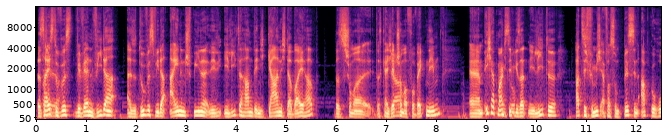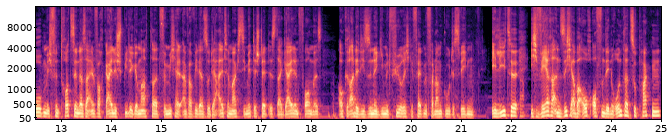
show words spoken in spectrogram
das okay, heißt, du wirst, wir werden wieder also du wirst wieder einen Spieler in Elite haben, den ich gar nicht dabei habe. Das ist schon mal, das kann ich ja. jetzt schon mal vorwegnehmen. Ähm, ich habe Maxi, wie gesagt, in Elite. Hat sich für mich einfach so ein bisschen abgehoben. Ich finde trotzdem, dass er einfach geile Spiele gemacht hat. Für mich halt einfach wieder so der alte Maxi Mittelstädt ist, da geil in Form ist. Auch gerade die Synergie mit Führig gefällt mir verdammt gut. Deswegen Elite. Ja. Ich wäre an sich aber auch offen, den runterzupacken.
